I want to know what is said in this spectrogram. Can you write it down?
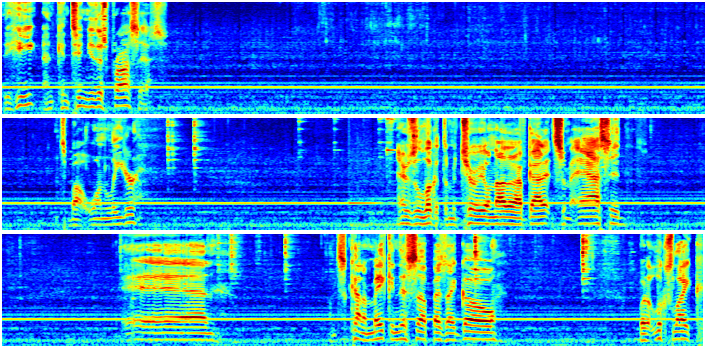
the heat and continue this process. It's about one liter. Here's a look at the material now that I've got it, some acid. And I'm just kind of making this up as I go. But it looks like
